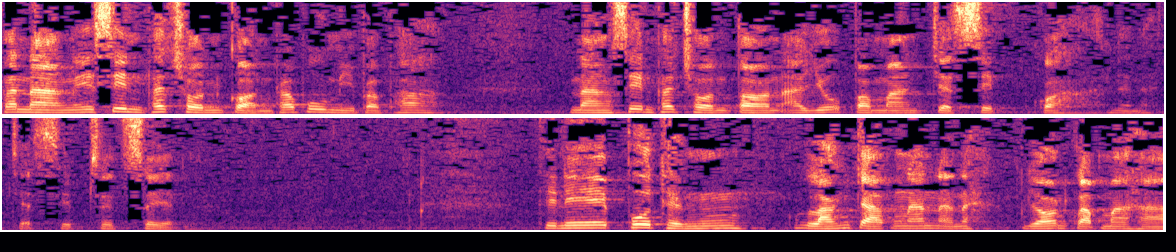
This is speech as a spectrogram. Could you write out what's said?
พระนางนี้สิ้นพระชนก่อนพระผู้มีพระภาค นางสิ้นพระชนตอนอายุประมาณ 70 กว่าเนี่ยนะเจ็ดสิบเศษทีนี้พูดถึงหลังจากนั้นนะย้อนกลับมาหา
